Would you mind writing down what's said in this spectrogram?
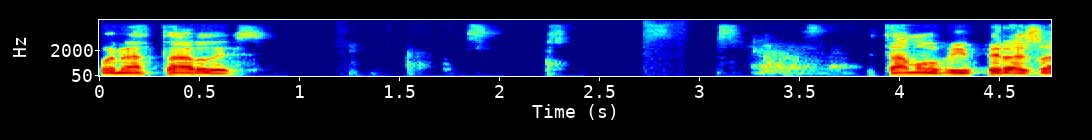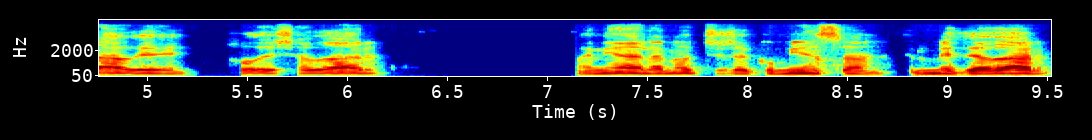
Buenas tardes. Estamos vísperas ya de Jodesh Adar. Mañana a la noche ya comienza el mes de Adar,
